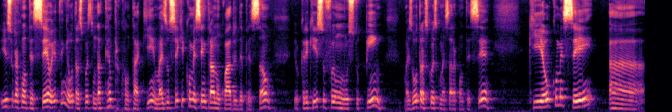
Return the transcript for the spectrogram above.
isso que aconteceu, e tem outras coisas que não dá tempo para contar aqui, mas eu sei que comecei a entrar num quadro de depressão, eu creio que isso foi um estupim, mas outras coisas começaram a acontecer, que eu comecei a,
